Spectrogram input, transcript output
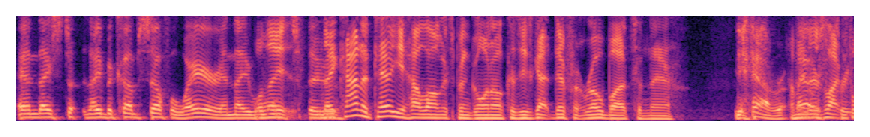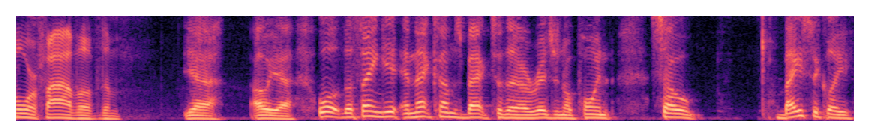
and they st- they become self aware and they Well, they to. they kind of tell you how long it's been going on because he's got different robots in there. yeah, I mean, there's like four or five of them. Yeah. Oh yeah. Well, the thing, and that comes back to the original point. So basically,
